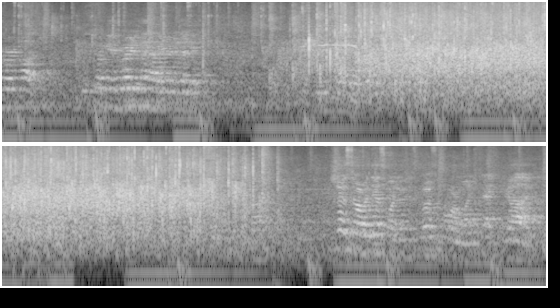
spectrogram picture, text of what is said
Very, very much. It's going to be a great event out here today. Should have started with this one, it's the most important one. Thank God.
